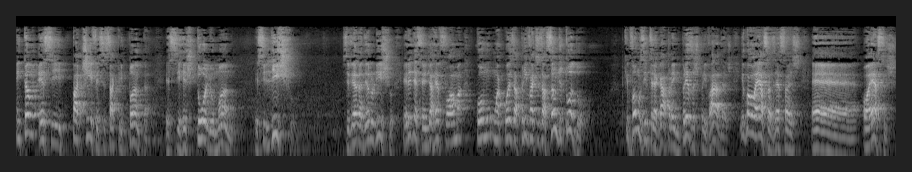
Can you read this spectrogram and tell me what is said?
Então, esse patife, esse sacripanta, esse restolho humano, esse lixo, esse verdadeiro lixo. Ele defende a reforma como uma coisa, a privatização de tudo. Que vamos entregar para empresas privadas, igual essas, essas é, OSs,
